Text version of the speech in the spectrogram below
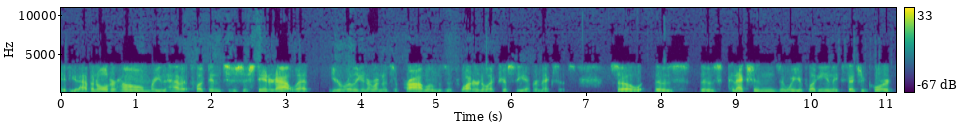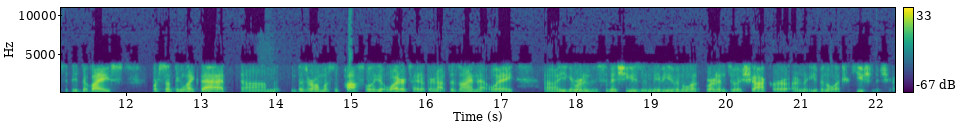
If you have an older home where you have it plugged into just a standard outlet, you're really going to run into problems if water and electricity ever mixes. So those those connections and where you're plugging in the extension cord to the device or something like that, um, those are almost impossible to get watertight if they're not designed that way. Uh, you can run into some issues and maybe even run into a shock or an even electrocution issue.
